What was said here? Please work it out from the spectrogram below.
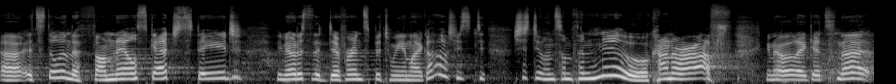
uh, it's still in the thumbnail sketch stage. You notice the difference between like, oh, she's she's doing something new, kind of rough, you know, like it's not,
